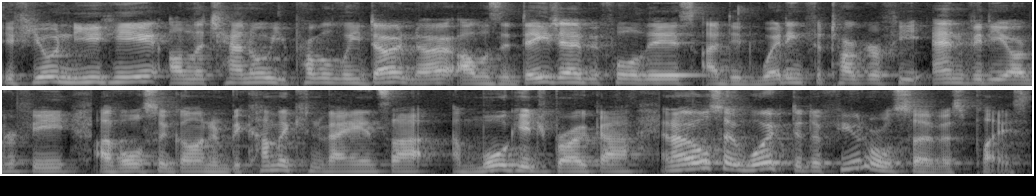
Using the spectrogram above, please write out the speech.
If you're new here on the channel, you probably don't know I was a DJ before this, I did wedding photography and videography. I've also gone and become a conveyancer, a mortgage broker, and I also worked at a funeral service place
